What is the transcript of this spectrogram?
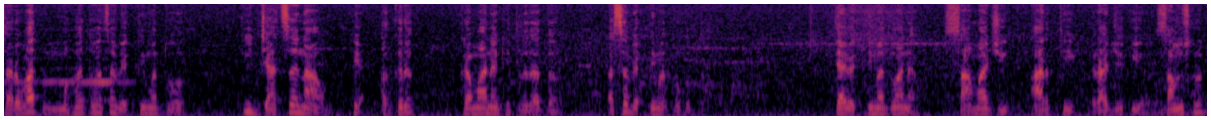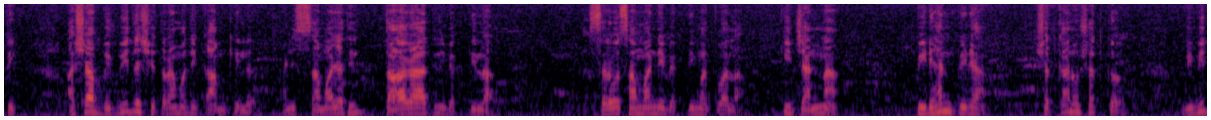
सर्वात महत्त्वाचं व्यक्तिमत्व की ज्याचं नाव हे अग्रक्रमानं घेतलं जातं असं व्यक्तिमत्व होतं. त्या व्यक्तिमत्वानं सामाजिक आर्थिक राजकीय सांस्कृतिक अशा विविध क्षेत्रामध्ये काम केलं आणि समाजातील तळागाळातील व्यक्तीला सर्वसामान्य व्यक्तिमत्वाला की ज्यांना पिढ्यानपिढ्या शतकानुशतकं विविध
